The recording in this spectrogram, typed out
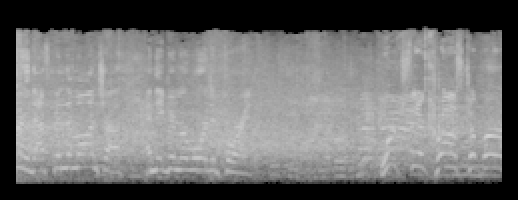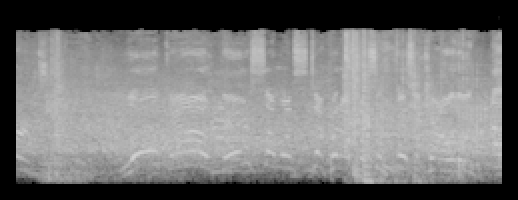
through. That's been the mantra, and they've been rewarded for it. Works it across to Burns. Look out! There's someone stepping up with some physicality. I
